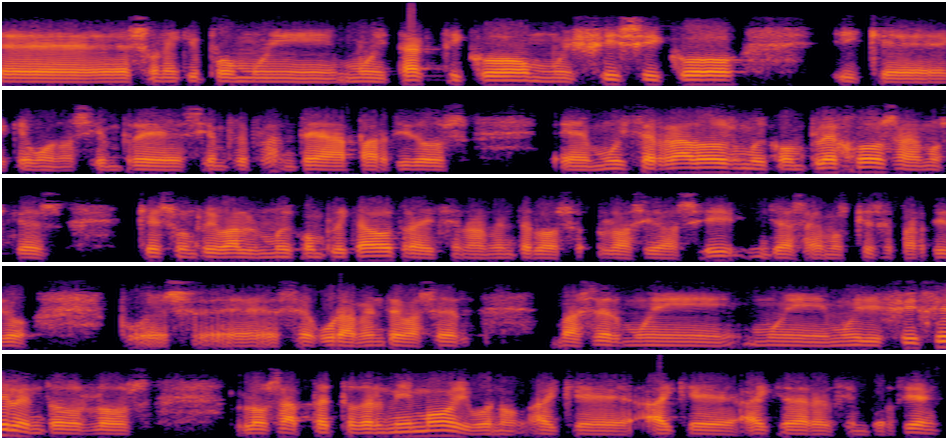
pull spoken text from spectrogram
eh, es un equipo muy muy táctico, muy físico y que, que bueno siempre siempre plantea partidos eh, muy cerrados, muy complejos. Sabemos que es que es un rival muy complicado. Tradicionalmente lo, lo ha sido así. Ya sabemos que ese partido, pues eh, seguramente va a ser va a ser muy muy muy difícil en todos los los aspectos del mismo y bueno hay que hay que hay que dar el 100%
